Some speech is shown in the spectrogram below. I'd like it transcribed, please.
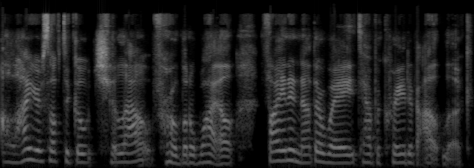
allow yourself to go chill out for a little while. Find another way to have a creative outlook.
